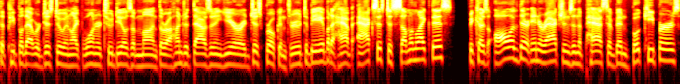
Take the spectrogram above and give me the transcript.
the people that were just doing like one or two deals a month or a hundred thousand a year or just broken through to be able to have access to someone like this because all of their interactions in the past have been bookkeepers,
